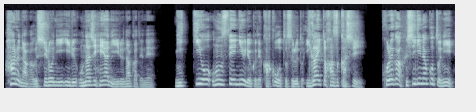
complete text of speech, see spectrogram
春菜が後ろにいる、同じ部屋にいる中でね、日記を音声入力で書こうとすると意外と恥ずかしい。これが不思議なことに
